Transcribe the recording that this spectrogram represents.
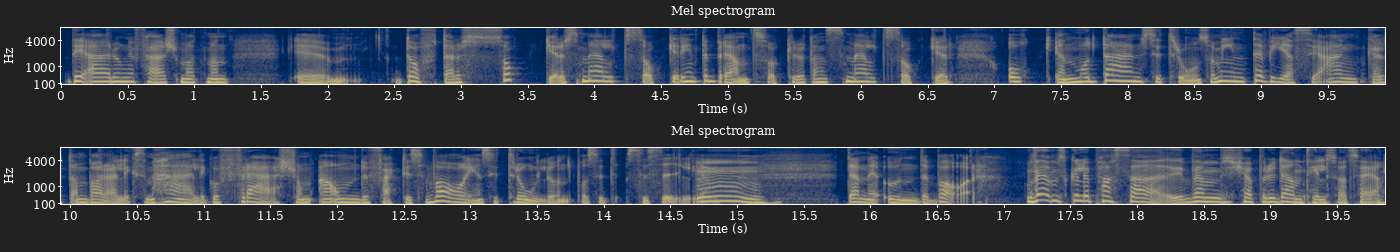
det är ungefär som att man eh, doftar socker, smält socker, inte bränt socker, utan smält socker och en modern citron som inte är WC Anka, utan bara liksom härlig och fräsch, som om du faktiskt var i en citronlund på Sicilien. Mm. Den är underbar. Vem skulle passa, vem köper du den till så att säga?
